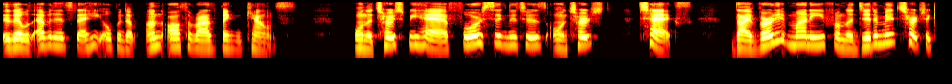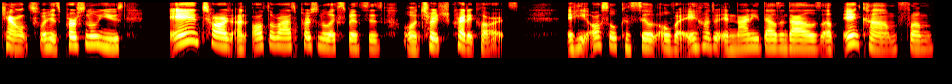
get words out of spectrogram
there was evidence that he opened up unauthorized bank accounts on the church behalf, for signatures on church checks, diverted money from legitimate church accounts for his personal use, and charged unauthorized personal expenses on church credit cards. And he also concealed over eight hundred and ninety thousand dollars of income from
